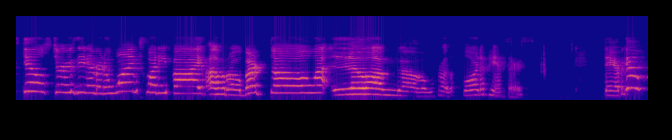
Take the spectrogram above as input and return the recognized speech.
Skills jersey number to 125 of Roberto Luongo for the Florida Panthers. There we go.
